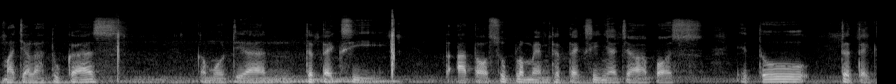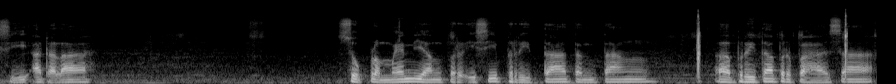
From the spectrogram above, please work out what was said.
majalah tugas, kemudian deteksi atau suplemen deteksinya Jawa Pos. Itu deteksi adalah suplemen yang berisi berita tentang uh, berita berbahasa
